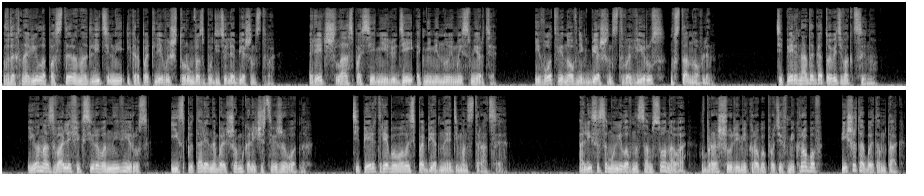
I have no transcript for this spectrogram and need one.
вдохновила Пастера на длительный и кропотливый штурм возбудителя бешенства. Речь шла о спасении людей от неминуемой смерти. И вот виновник бешенства, вирус, установлен. Теперь надо готовить вакцину. Ее назвали фиксированный вирус и испытали на большом количестве животных. Теперь требовалась победная демонстрация. Алиса Самуиловна Самсонова в брошюре «Микробы против микробов» пишет об этом так.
